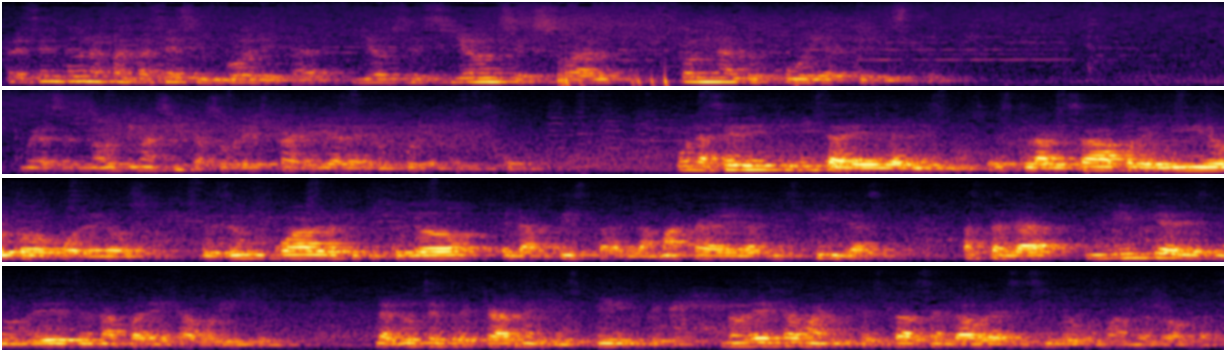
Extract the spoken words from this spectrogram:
Presenta una fantasía simbólica y obsesión sexual con una lujuria triste. Voy a hacer una última cita sobre esta idea de lujuria triste una serie infinita de idealismos, esclavizada por el lío todopoderoso, desde un cuadro que tituló el artista La maja de las mistillas, hasta la limpia desnudez de una pareja aborigen. La lucha entre carne y espíritu no deja manifestarse en la obra de Cecilio Guzmán de Rojas,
